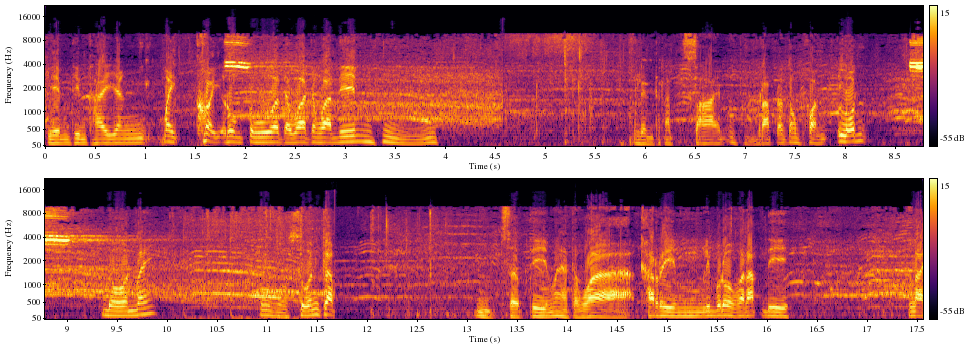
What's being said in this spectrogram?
เกมทีมไทยยังไม่ค่อยลงตัว แต่ว่าจังหวะนี้เล่นถนัดซ้าย รับแล้วต้องผ่อนล้น โดนไหมโอ้โหสวนกลับเสิร์ฟดีมาก แต่ว่าคาริมลิบโรก็รับดี ไล่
